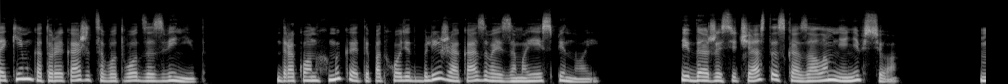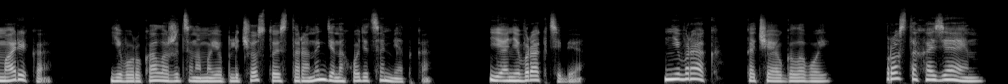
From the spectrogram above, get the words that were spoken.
таким, который, кажется, вот-вот зазвенит. Дракон хмыкает и подходит ближе, оказываясь за моей спиной. «И даже сейчас ты сказала мне не все. Марика». Его рука ложится на мое плечо с той стороны, где находится метка. «Я не враг тебе». «Не враг», — качаю головой. «Просто хозяин».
